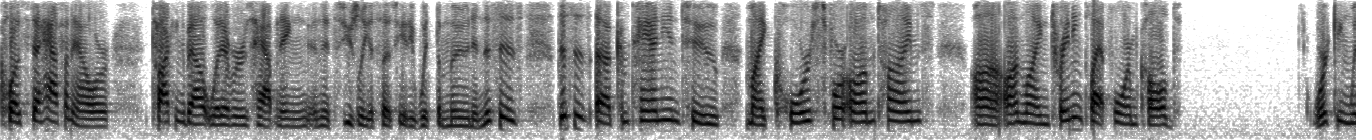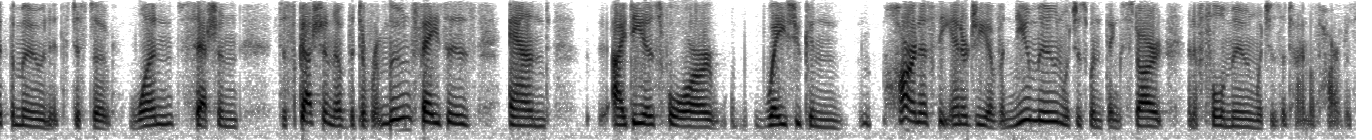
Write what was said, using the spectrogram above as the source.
close to half an hour, talking about whatever is happening, and it's usually associated with the moon. And this is this is a companion to my course for Om Times uh, online training platform called Working with the Moon. It's just a one session discussion of the different moon phases and ideas for ways you can harness the energy of a new moon, which is when things start, and a full moon, which is a time of harvest.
